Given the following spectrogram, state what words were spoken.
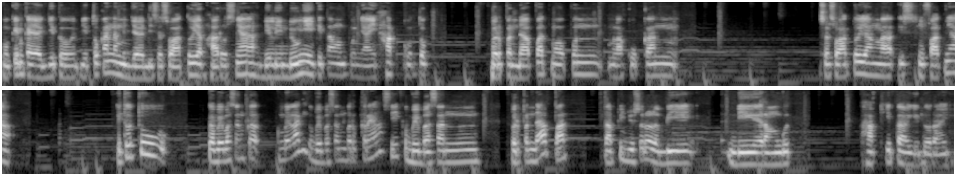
Mungkin kayak gitu itu kan menjadi sesuatu yang harusnya dilindungi kita mempunyai hak untuk berpendapat maupun melakukan sesuatu yang sifatnya itu tuh kebebasan ke kembali lagi kebebasan berkreasi kebebasan berpendapat tapi justru lebih direnggut hak kita gitu Rai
